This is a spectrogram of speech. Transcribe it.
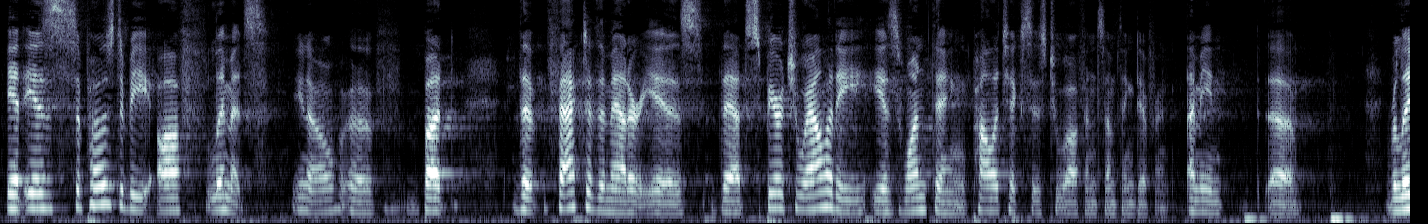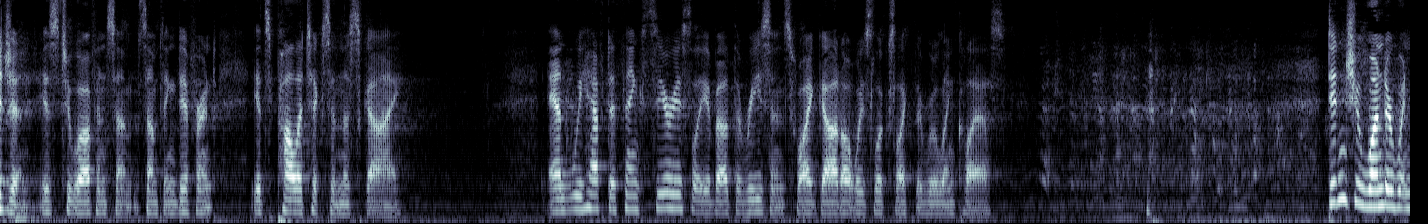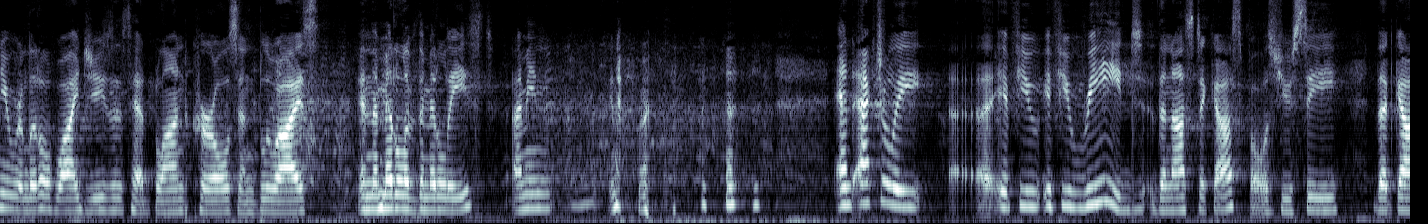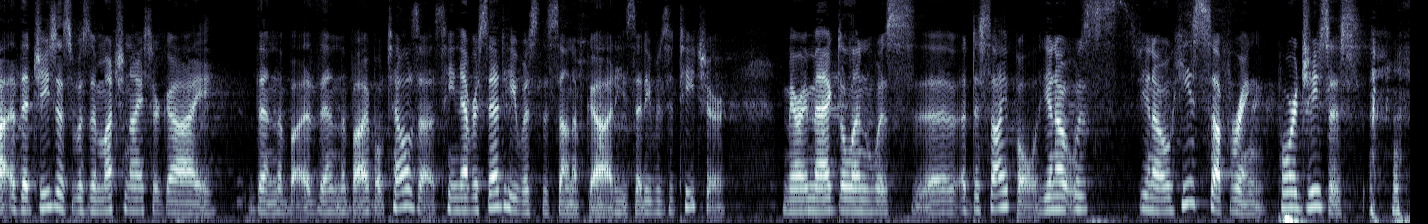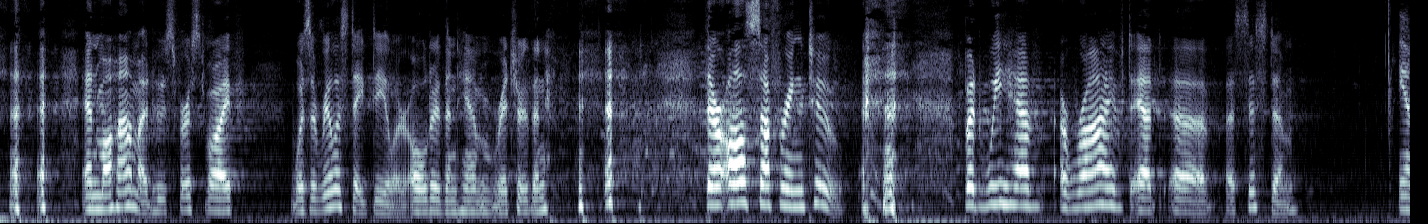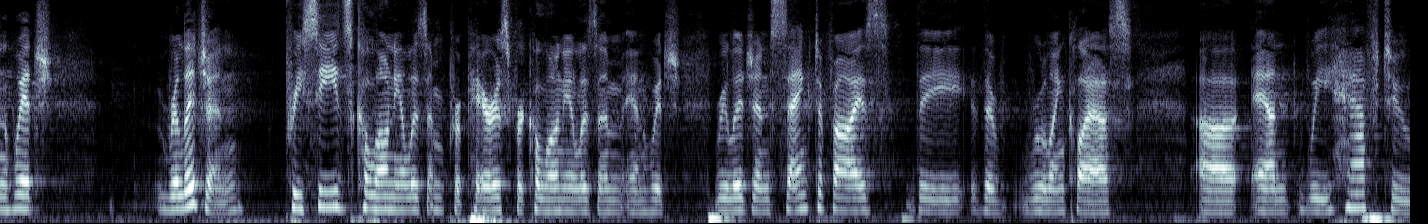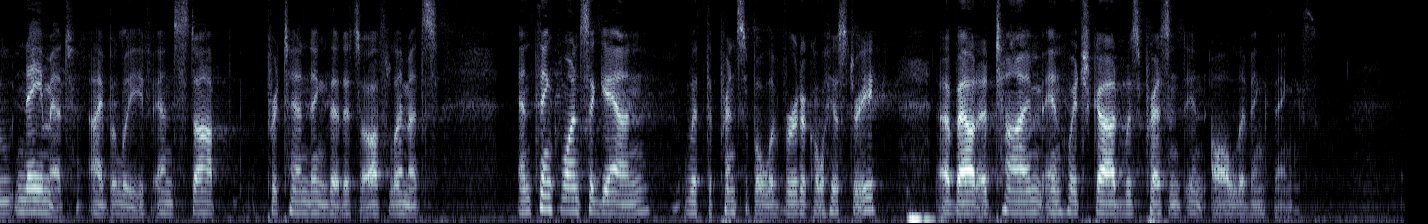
It is supposed to be off limits, you know, uh, but the fact of the matter is that spirituality is one thing, politics is too often something different. I mean, uh, Religion is too often some, something different. It's politics in the sky. And we have to think seriously about the reasons why God always looks like the ruling class. Didn't you wonder when you were little why Jesus had blonde curls and blue eyes in the middle of the Middle East? I mean, you know. and actually, uh, if you if you read the Gnostic Gospels, you see that God, that Jesus was a much nicer guy than the than the Bible tells us. He never said he was the Son of God. He said he was a teacher. Mary Magdalene was uh, a disciple. You know, it was you know he's suffering. Poor Jesus, and Muhammad, whose first wife was a real estate dealer, older than him, richer than him. They're all suffering too. but we have arrived at a, a system in which religion precedes colonialism, prepares for colonialism, in which religion sanctifies the, the ruling class. Uh, and we have to name it, I believe, and stop pretending that it's off limits. And think once again, with the principle of vertical history, about a time in which God was present in all living things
